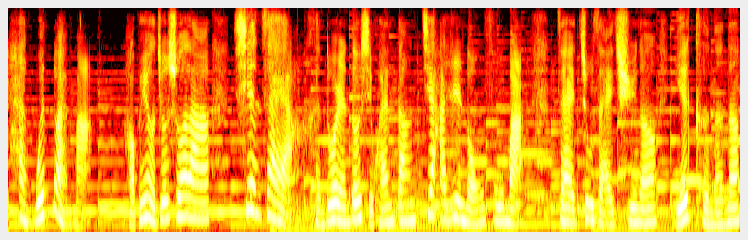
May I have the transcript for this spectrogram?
和温暖嘛。好朋友就说啦：现在啊，很多人都喜欢当假日农夫嘛，在住宅区呢，也可能呢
